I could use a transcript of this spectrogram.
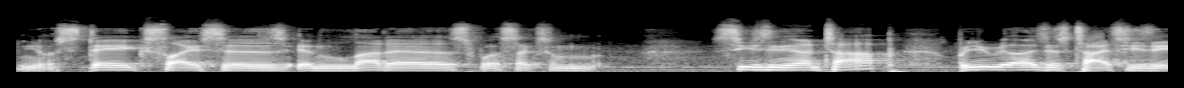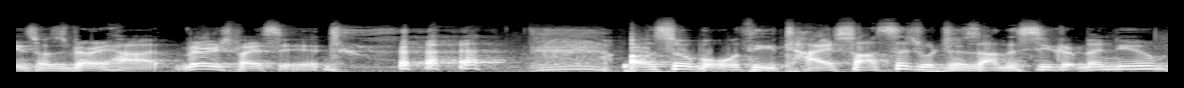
you know steak slices in lettuce with like some seasoning on top, but you realize it's Thai seasoning, so it's very hot, very spicy. also, but with the Thai sausage, which is on the secret menu,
